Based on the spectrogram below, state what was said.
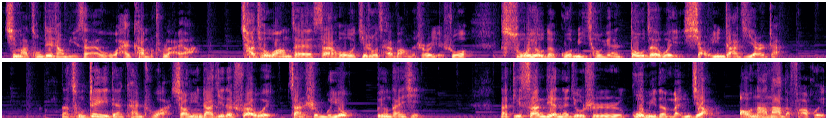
起码从这场比赛我还看不出来啊。恰球王在赛后接受采访的时候也说，所有的国米球员都在为小因扎吉而战。那从这一点看出啊，小因扎吉的帅位暂时无忧，不用担心。那第三点呢，就是国米的门将奥纳纳的发挥。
